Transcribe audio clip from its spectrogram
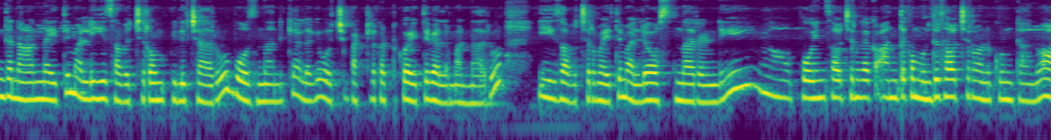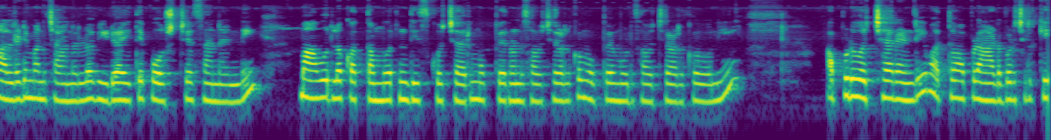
ఇంకా నాన్న అయితే మళ్ళీ ఈ సంవత్సరం పిలిచారు భోజనానికి. అలాగే వచ్చి బట్టలు కట్టుకు అయితే వెళ్ళమన్నారు. ఈ సంవత్సరం అయితే మళ్ళీ వస్తున్నారండి. పోయిన సంవత్సరం కాక అంతకు ముందు సంవత్సరం అనుకుంటాను. ఆల్రెడీ మన ఛానల్లో వీడియో అయితే పోస్ట్ చేశానండి. మా ఊర్లో కొత్త అమ్మూరిని తీసుకొచ్చారు ముప్పై రెండు సంవత్సరాలకు ముప్పై మూడు సంవత్సరాలకు అప్పుడు వచ్చారండి. మొత్తం అప్పుడు ఆడపడుచులకి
